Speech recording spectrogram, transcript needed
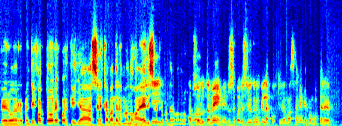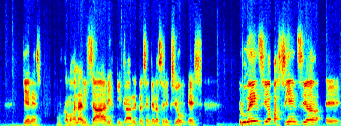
pero de repente hay factores pues que ya se le escapan de las manos a él y se le escapan de las manos a los jugadores. Absolutamente. Entonces por eso yo creo que la postura más sana que podemos tener quienes buscamos analizar y explicar el presente de la selección es prudencia, paciencia, eh,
